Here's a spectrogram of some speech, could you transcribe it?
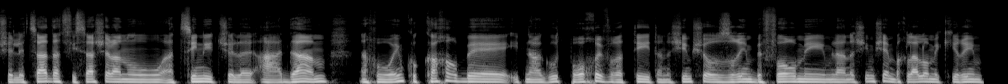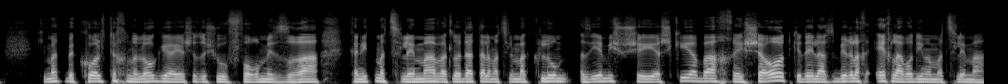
שלצד התפיסה שלנו הצינית של האדם, אנחנו רואים כל כך הרבה התנהגות פרו-חברתית, אנשים שעוזרים בפורומים לאנשים שהם בכלל לא מכירים. כמעט בכל טכנולוגיה יש איזשהו פורום עזרה, קנית מצלמה ואת לא יודעת על המצלמה כלום, אז יהיה מישהו שישקיע בך שעות כדי להסביר לך איך לעבוד עם המצלמה.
